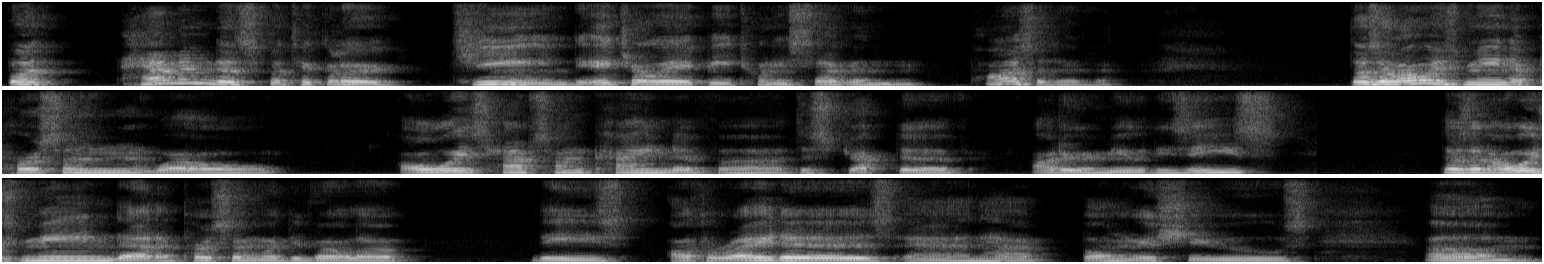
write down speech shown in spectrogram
But having this particular gene, the HLA-B27 positive, does it always mean a person will always have some kind of uh, destructive autoimmune disease? Doesn't always mean that a person will develop these arthritis and have bone issues um,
